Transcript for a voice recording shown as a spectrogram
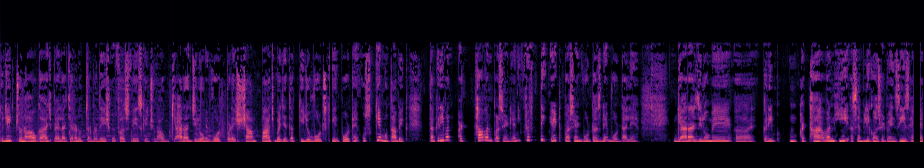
तो जी चुनाव का आज पहला चरण उत्तर प्रदेश में फ़र्स्ट फ़ेज़ के चुनाव। 11 जिलों में वोट पड़े शाम पाँच बजे तक की जो वोट्स की रिपोर्ट है उसके मुताबिक तकरीबन अट्ठावन परसेंट यानी 58 परसेंट वोटर्स ने वोट डाले हैं। 11 जिलों में आ, करीब अट्ठावन ही असेंबली कॉन्स्टिट्युएंसीज हैं।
